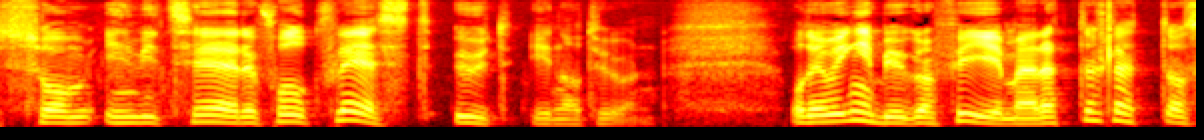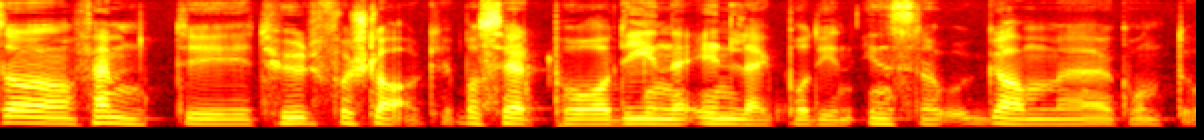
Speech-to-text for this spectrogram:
som inviterer folk flest ut i naturen. Og det er jo ingen biografi, men rett og slett altså 50 turforslag basert på dine innlegg på din Instagram-konto.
